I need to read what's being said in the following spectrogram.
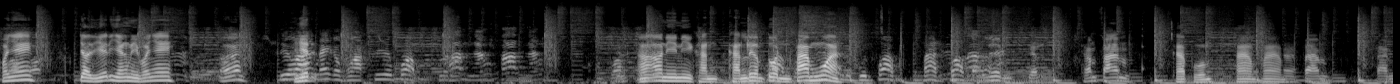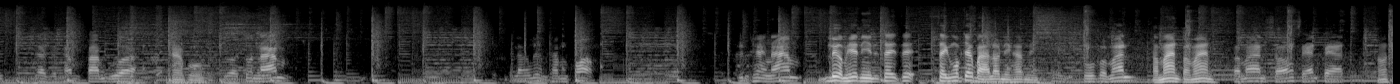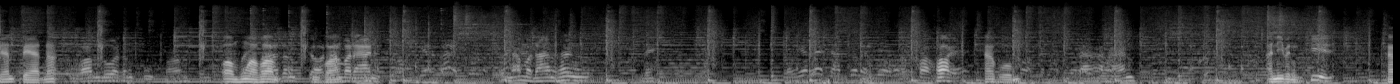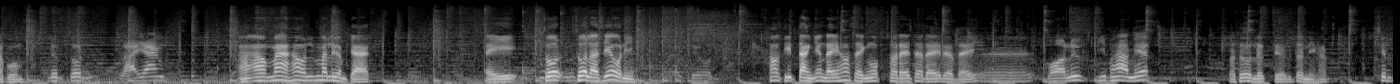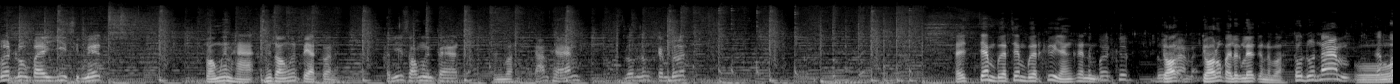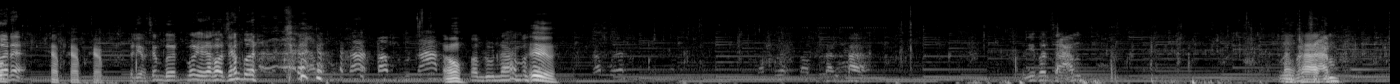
พ่อใหญ่เจ้าสิเฮ็ดอิหยังนี่พ่อใหญ่เออซื้อเฮ็ว่าด ได้กับวักซื้อป้อมฟ้าหนังฟ้าหนังเอาเอานี่นี่คันคันเริ่มต้นฟาร์มงัวคุณป้อมบ้านป้อมเริ่มจะทำฟาร์มครับผมฟาร์มฟาร์มเออฟาร์มฟาร์มเราจะทำฟาร์มวัวครับผมวัวต้นน้ำกำลังเริ่มทำครอบขึ้นแท่งน้เริ่มเฮ็ดนี่ใส่ใส่ใส่งบจักบาทแล้วนี่ครับนี่ำ ตัวประมาณประมาณประมาณประมาณสองแสนแปด208,000เนาะพร้อมรั้วทั้งปลูกพร้อมอ้อมหัวพร้อมทั้งปลูเจาะกพร้อมน้ำบาดาลน้ำบาดาลทั้งเหล็กครอบครับผมสร้างอาหารอันนี้เป็นที่ครับผมเริ่มต้นหลายอย่างเอาเอามาเฮามาเริ่มจากไอ้โซโซลาร์เซลล์นี่เซลล์เฮาติดตั้งจังไดเฮาใส่งบเท่าใดเท่าใดแบบใดเอ่อบ่อลึก25เมตร ขอโทษเลิกเติบอยู่ต้นนี้ครับเส้นเบิร์ดลงไป 20 เมตร25,000หรือ28,000ก่อนอันนี้ 28,000เห็นบ่สามแผงรวมทั้งเส้นเบิร์ดใส่แจ่มเบือดแจ่มเบือดคือหยังขึ้นเส้นเบิร์ดคือดูดจ่อน้ำอะจ่อลงไปลึกๆกันนะบ่ตัวดูดน้โอ้ำเส้นเบิร์ดอะครับครับครับเรียกเส้นเบิร์ดว่าเรียกเขาเส้นเบิร์ดน้ำปั๊มดูน้เอ้าความดูดน้ำเออตั้งค่าอันนี้พันสามตั้งพันค่าสาม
